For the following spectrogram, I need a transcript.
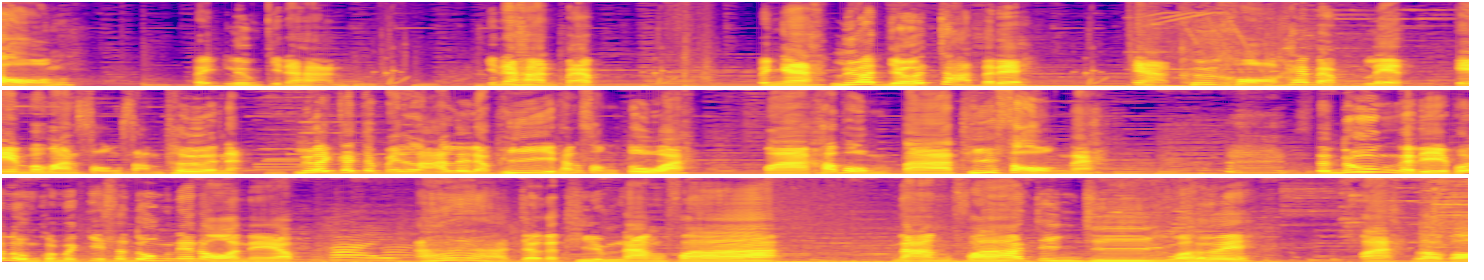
สองเฮ้ยลืมกินอาหาร กินอาหารแป๊บ เป็นไง เลือดเยอะจัดเลยเดเนี่ยคือขอแค่แบบเลดเกมประมาณ2อสามเทิร์นน่ะเลือดก็จะเป็นล้านเลยแหละพี่ทั้ง 2 ตัว มาครับผมตาที่ 2 นะ สะดุ้งอะดิเพราะหนุ่มคนเมื่อกี้สะดุ้งแน่นอนเนี่ยครับ Hi. อ่าเจอกับทีมนางฟ้า นางฟ้าจริงๆว่ะเฮ้ยมาเราก็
